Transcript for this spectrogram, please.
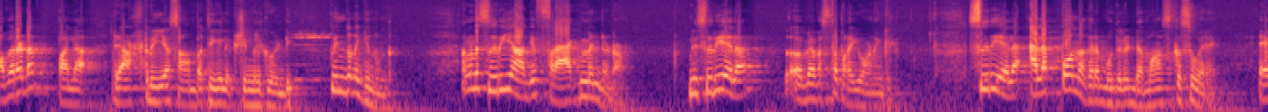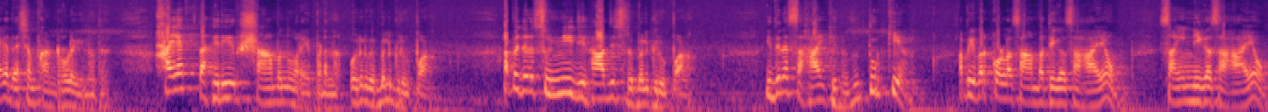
അവരുടെ പല രാഷ്ട്രീയ സാമ്പത്തിക ലക്ഷ്യങ്ങൾക്ക് വേണ്ടി പിന്തുണയ്ക്കുന്നുണ്ട്. അങ്ങനെ സിറിയ ആകെ ഫ്രാഗ്മെന്റഡ് ആണ്. ഇനി സിറിയയിലെ വ്യവസ്ഥ പറയുവാണെങ്കിൽ സിറിയയിലെ അലപ്പോ നഗരം മുതൽ ഡമാസ്കസ് വരെ ഏകദേശം കൺട്രോൾ ചെയ്യുന്നത് ഹയത് തഹരീർ ഷാം എന്ന് പറയപ്പെടുന്ന ഒരു റിബൽ ഗ്രൂപ്പാണ്. അപ്പോൾ ഇതൊരു സുന്നി ജിഹാദിസ് റിബൽ ഗ്രൂപ്പാണ്. ഇതിനെ സഹായിക്കുന്നത് തുർക്കിയാണ്. അപ്പോൾ ഇവർക്കുള്ള സാമ്പത്തിക സഹായവും സൈനിക സഹായവും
